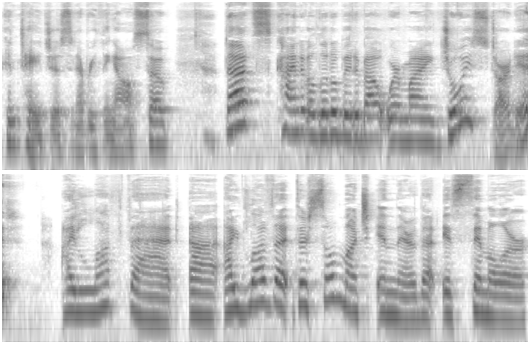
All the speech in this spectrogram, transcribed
contagious and everything else. So that's kind of a little bit about where my joy started. I love that. Uh, I love that. There's so much in there that is similar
